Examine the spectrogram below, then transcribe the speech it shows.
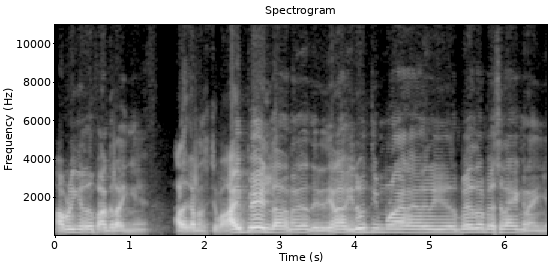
அப்படிங்கிறத பார்க்குறாங்க அதுக்கான வாய்ப்பே இல்லாத மாதிரி தான் தெரியுது. ஏன்னா இருபத்தி மூணாயிரம் பேர் தான் பேசுகிறாங்கிறாங்க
